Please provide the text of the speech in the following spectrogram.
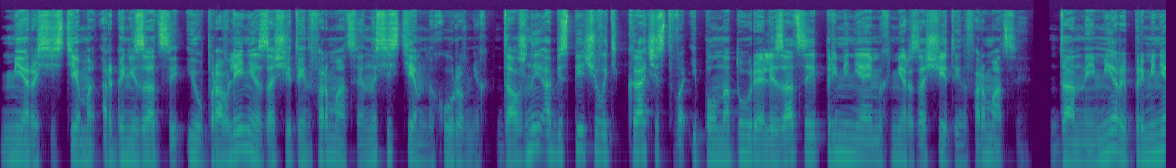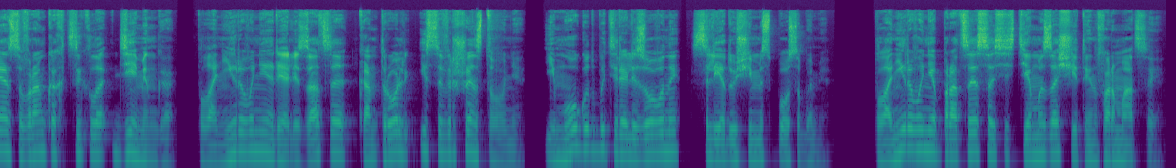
Меры системы организации и управления защитой информации на системных уровнях должны обеспечивать качество и полноту реализации применяемых мер защиты информации. Данные меры применяются в рамках цикла Деминга – планирование, реализация, контроль и совершенствование и могут быть реализованы следующими способами. Планирование процесса системы защиты информации.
